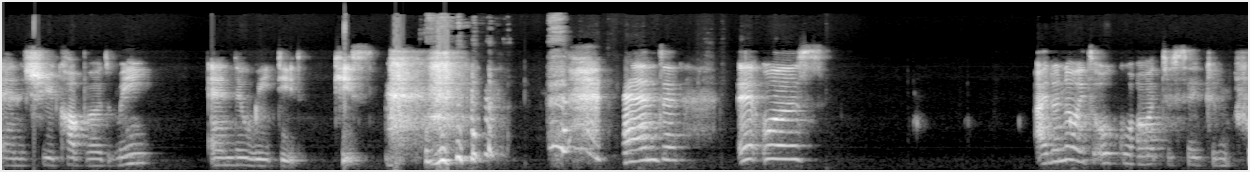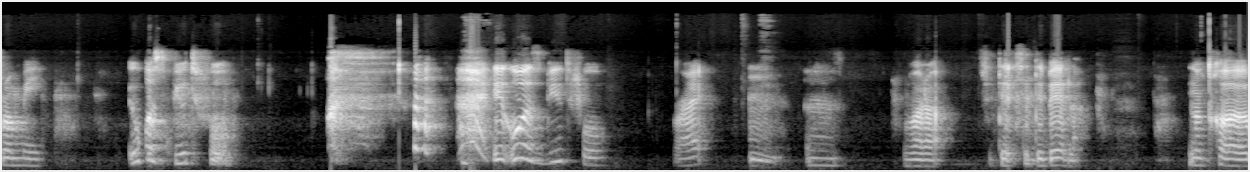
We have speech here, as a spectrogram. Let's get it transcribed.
and she covered me and we did kiss. and it was I don't know, it's awkward to say to from me. It was beautiful. it was beautiful, right? Mm. Uh, voilà, c'était c'était belle. Notre euh,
